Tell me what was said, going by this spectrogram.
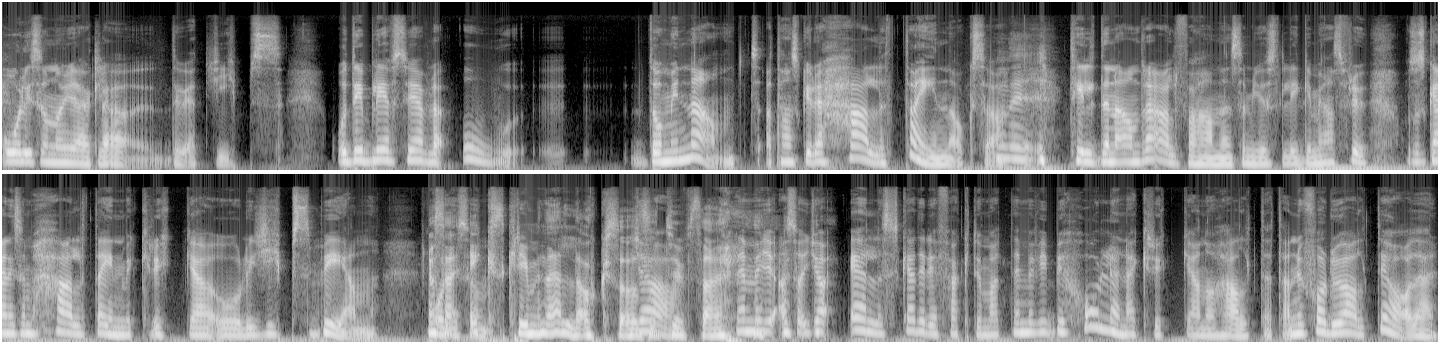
Och liksom någon jäkla, du vet, gips. Och det blev så jävla odominant, att han skulle halta in också. Nej. Till den andra alfahannen som just ligger med hans fru. Och så ska han liksom halta in med krycka och gipsben. En Och liksom- ex-kriminella också, så typ så här. Nej, men jag, alltså, jag älskade det faktum att nej, men vi behåller den här kryckan och haltet. Nu får du alltid ha det här.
